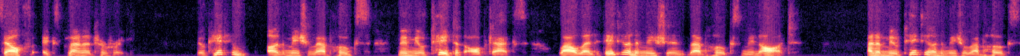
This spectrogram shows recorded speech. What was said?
self-explanatory. Mutating admission webhooks may mutate the objects, while validating admission webhooks may not. And mutating admission webhooks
